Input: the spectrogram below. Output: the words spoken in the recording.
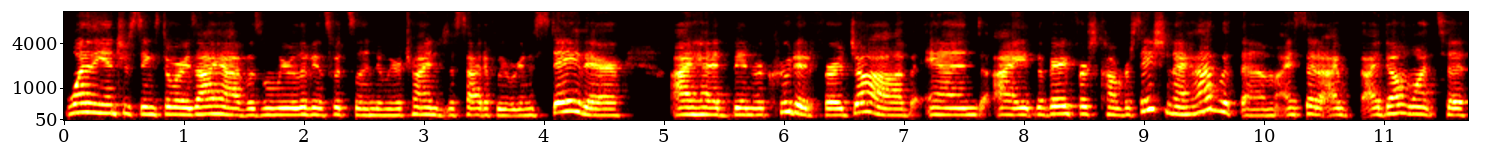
one of the interesting stories I have was when we were living in Switzerland and we were trying to decide if we were going to stay there I had been recruited for a job. And I, the very first conversation I had with them, I said, I, I don't want to,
